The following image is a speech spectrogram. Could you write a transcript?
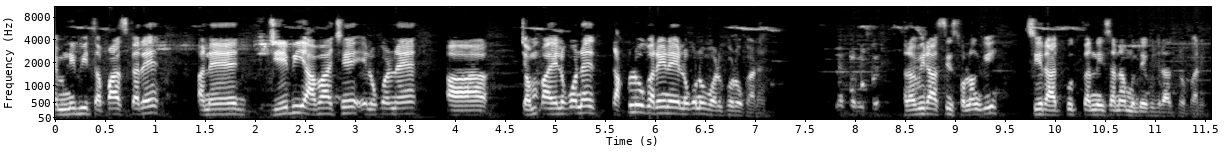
એમની બી તપાસ કરે અને જે બી આવા છે એ લોકોને ચંપા એ લોકોને ટકલું કરીને એ લોકોનો વળગોડો કાઢે. રવિરાજસિંહ સોલંકી સિંહ રાજપૂત કરનીસાના મધ્ય ગુજરાત પ્રભારી.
